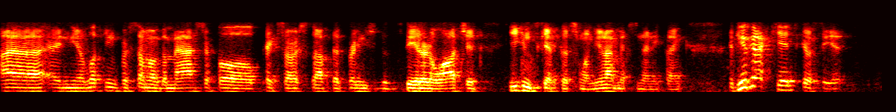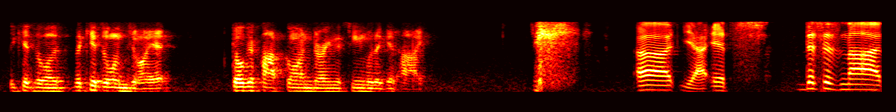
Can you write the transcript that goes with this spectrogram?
uh, and you're looking for some of the masterful Pixar stuff that brings you to the theater to watch it, you can skip this one. You're not missing anything. If you've got kids, go see it. The kids will the kids will enjoy it. Go get popcorn during the scene where they get high. Uh, yeah, it's this is not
